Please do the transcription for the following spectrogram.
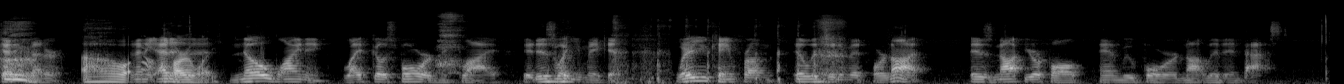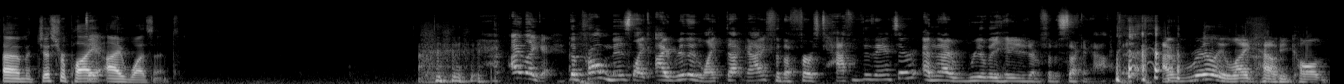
Getting better. Oh, And then he edited Harley. it. No whining. Life goes forward, McFly. It is what you make it. Where you came from, illegitimate or not, is not your fault. And move forward, not live in past. Um, just reply, Yeah. I wasn't. I like it. The problem is, like, I really liked that guy for the first half of his answer, and then I really hated him for the second half of it. I really like how he called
